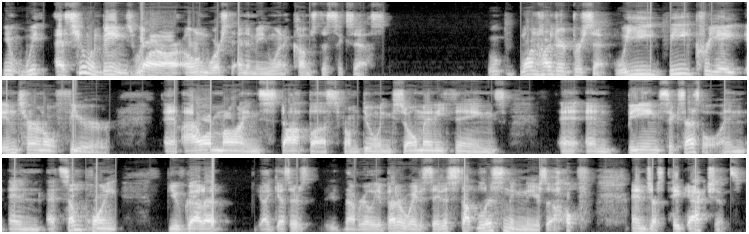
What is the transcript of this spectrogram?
You know, we as human beings, we are our own worst enemy when it comes to success. 100%. We we create internal fear and our minds stop us from doing so many things and, and being successful. And and at some point you've got to I guess there's not really a better way to say this, stop listening to yourself and just take actions.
